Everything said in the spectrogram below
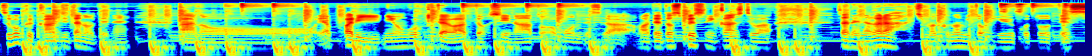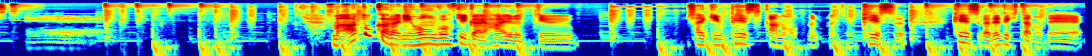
すごく感じたのでね、あのー、やっぱり日本語吹き替えはあってほしいなとは思うんですが、まあ、デッドスペースに関しては、残念ながら字幕のみということです。えーまあ、後から日本語吹き替え入るっていう最近ペース、あの、なんていうの、ケース？ケースが出てきたので、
